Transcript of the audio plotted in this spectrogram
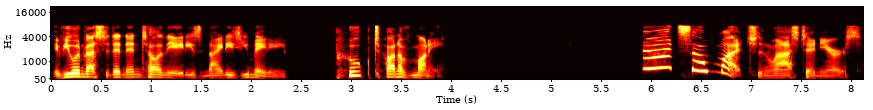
if you invested in Intel in the 80s and 90s, you made a poop ton of money. Not so much in the last 10 years.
